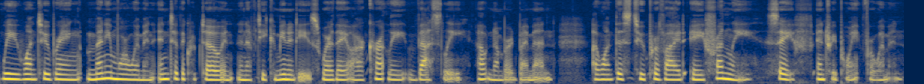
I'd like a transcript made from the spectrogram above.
We want to bring many more women into the crypto and NFT communities where they are currently vastly outnumbered by men. I want this to provide a friendly, safe entry point for women.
